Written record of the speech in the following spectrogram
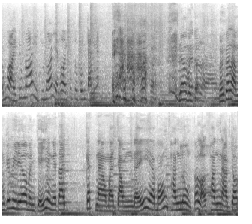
đúng rồi chú nói gì chú nói vậy thôi chứ tôi cũng chả biết. Nếu mình có, là- mình có làm cái video mình chỉ cho người ta cách nào mà trồng để bón phân luôn. Có loại phân nào cho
